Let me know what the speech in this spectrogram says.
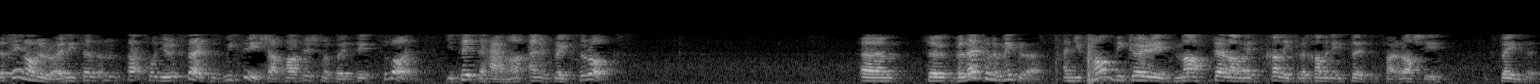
The thing on road, he says, and that's what you expect, as we see, Shapatish Mafotik Saloy. You take the hammer and it breaks the rocks. Um, so, Velekon Migras, and you can't be Goris Marcela Mischalik Lechamani Tzitz, like Rashi explains it,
